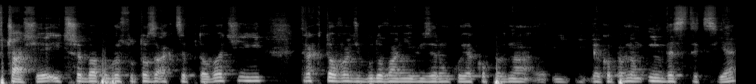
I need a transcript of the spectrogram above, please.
w czasie i trzeba po prostu to zaakceptować i traktować budowanie wizerunku jako, pewna, jako pewną inwestycję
